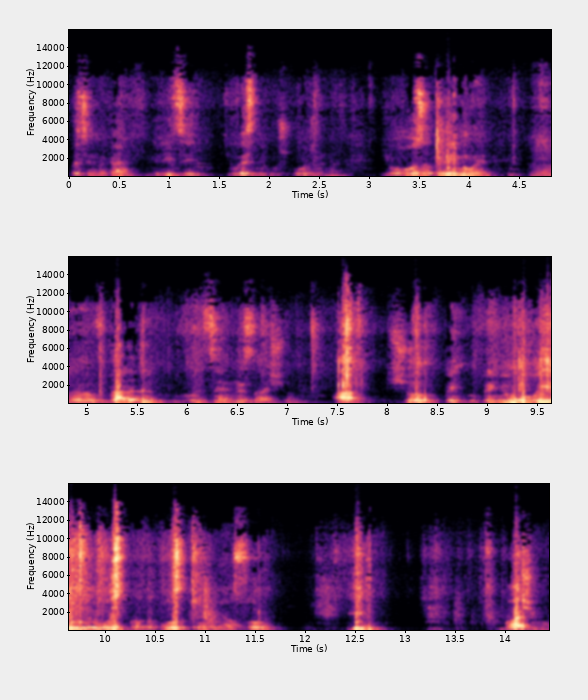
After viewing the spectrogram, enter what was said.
працівникам міліції тілесні ушкодження. Його затримали, е, вдарили в лице не за що. А що при, при ньому виявили? Ось протокол затримання особи. І бачимо,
